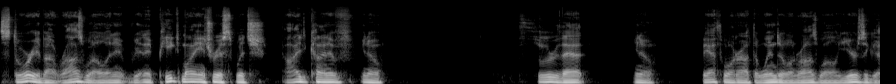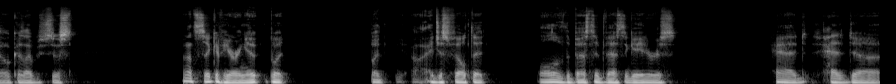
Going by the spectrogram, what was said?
story about Roswell, and it, and it piqued my interest, which I kind of, you know, threw that, you know, bathwater out the window on Roswell years ago because I was just not sick of hearing it, but but I just felt that all of the best investigators had had uh,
